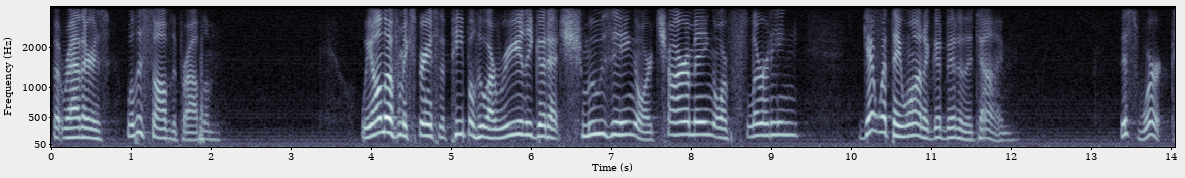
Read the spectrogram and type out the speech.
But rather is, will this solve the problem? We all know from experience that people who are really good at schmoozing or charming or flirting get what they want a good bit of the time. This works.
